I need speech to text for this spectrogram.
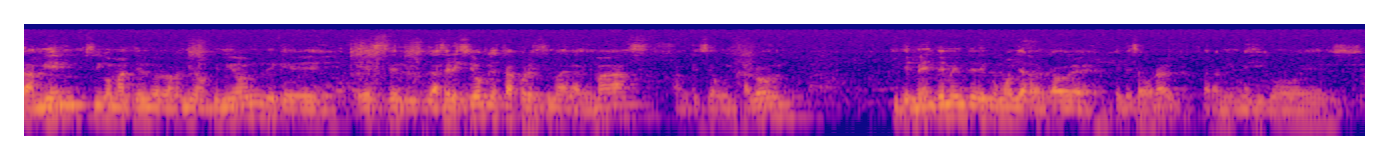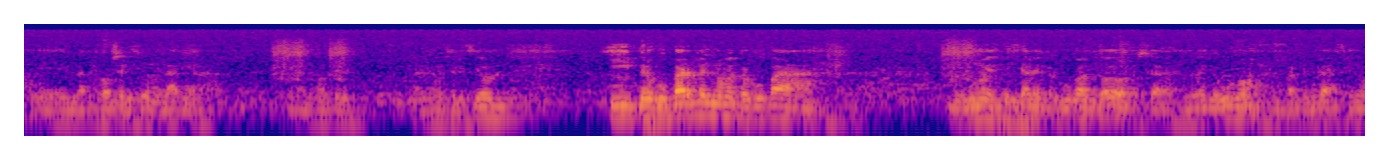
también sigo manteniendo la misma opinión de que es la selección que está por encima de las demás, aunque sea un escalón, independientemente de cómo haya arrancado el, el hexagonal. Para mí México es eh, la mejor selección del área, la mejor selección. Y preocuparme no me preocupa ninguno en especial, me preocupan todos, o sea, no es que uno en particular, sino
